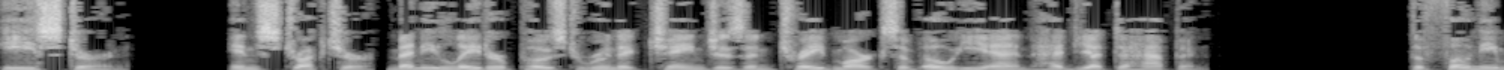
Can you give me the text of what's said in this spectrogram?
«Eastern» in structure, many later post-runic changes and trademarks of OEN had yet to happen. The phoneme,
